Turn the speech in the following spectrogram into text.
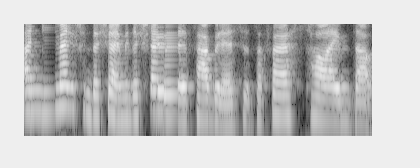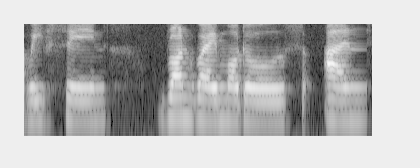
and you mentioned the show. I mean, the show is fabulous. It's the first time that we've seen runway models and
